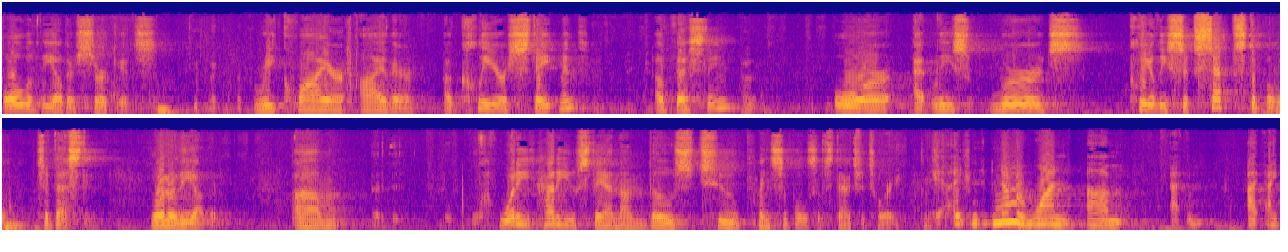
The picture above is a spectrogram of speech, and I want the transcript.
all of the other circuits require either a clear statement of vesting or at least words clearly susceptible to vesting one or the other. Um, what do you, how do you stand on those two principles of statutory? Uh, number one, um, I, I,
